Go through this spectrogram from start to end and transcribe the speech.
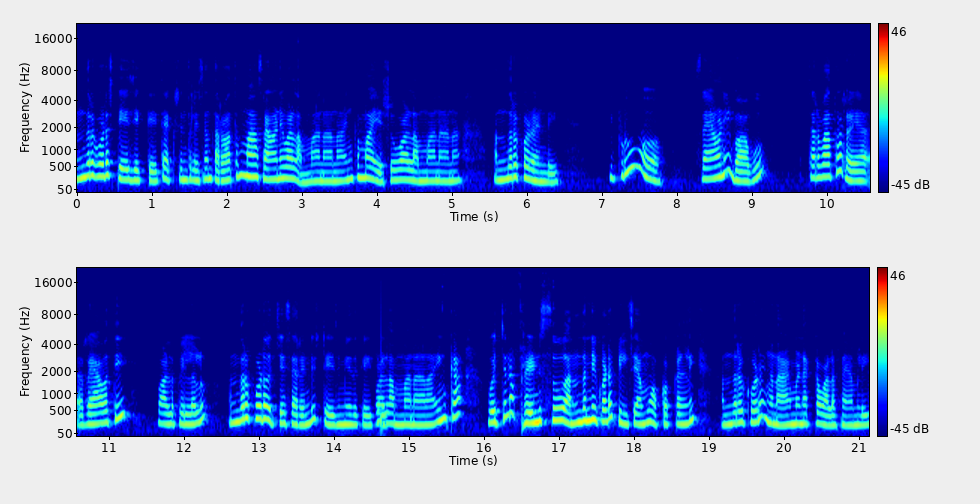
అందరూ కూడా స్టేజ్ ఎక్కి అయితే అక్షంతలు వేసాం. తర్వాత మా శ్రావణి వాళ్ళ అమ్మా నాన్న ఇంకా మా యశు వాళ్ళ అమ్మా నాన్న అందరూ కూడా అండి. ఇప్పుడు శ్రావణి బాబు తర్వాత రే రేవతి వాళ్ళ పిల్లలు అందరూ కూడా వచ్చేసారండి స్టేజ్ మీదకి అయితే వాళ్ళ అమ్మ నాన్న ఇంకా వచ్చిన ఫ్రెండ్స్ అందరినీ కూడా పిలిచాము ఒక్కొక్కరిని అందరూ కూడా ఇంకా నాగమణక్క వాళ్ళ ఫ్యామిలీ.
